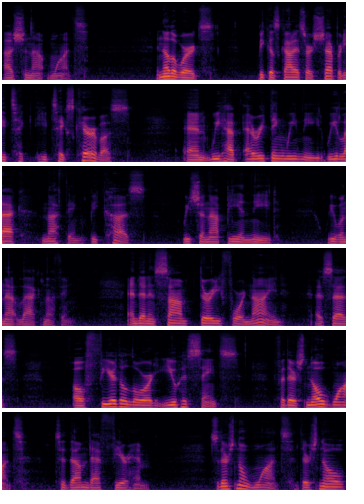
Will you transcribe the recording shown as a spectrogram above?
I shall not want. In other words, because God is our shepherd, He, take, he takes care of us, and we have everything we need. We lack nothing because we shall not be in need. We will not lack nothing. And then in Psalm 34 9, it says, Oh, fear the Lord, you his saints, for there's no want to them that fear him. So there's no want, there's no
